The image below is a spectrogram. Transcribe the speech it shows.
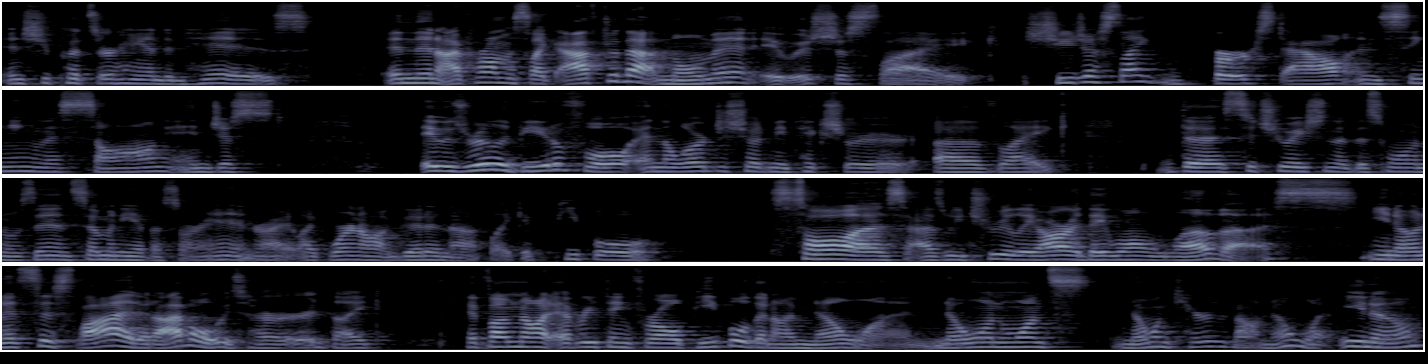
and she puts her hand in his. And then I promise, like after that moment, it was just like she just like burst out and singing this song, and just it was really beautiful. And the Lord just showed me a picture of like the situation that this woman was in. So many of us are in, right? Like we're not good enough. Like if people saw us as we truly are, they won't love us. You know, and it's this lie that I've always heard like if I'm not everything for all people, then I'm no one. No one wants no one cares about no one, you know?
